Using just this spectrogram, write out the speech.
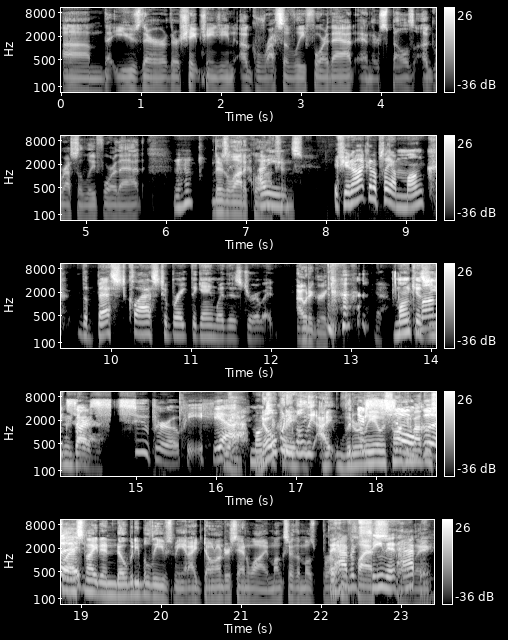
um that use their their shape changing aggressively for that and their spells aggressively for that Mhm. there's a lot of cool I mean, options If you're not going to play a monk, the best class to break the game with is Druid. I would agree Yeah, monk is even Monks are super OP. Yeah. monks nobody crazy. believe i literally They're i was talking so about this last night and nobody believes me and i don't understand why monks are the most broken They haven't class seen it currently. happen.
